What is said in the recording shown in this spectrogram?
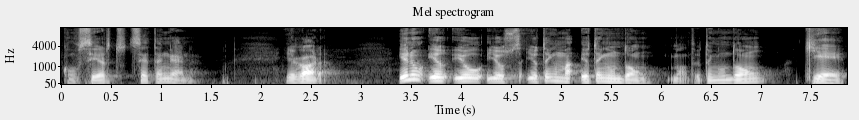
concerto de Setangana. E agora, eu, não, eu, eu, eu, eu, tenho uma, eu tenho um dom, malta. Eu tenho um dom que é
